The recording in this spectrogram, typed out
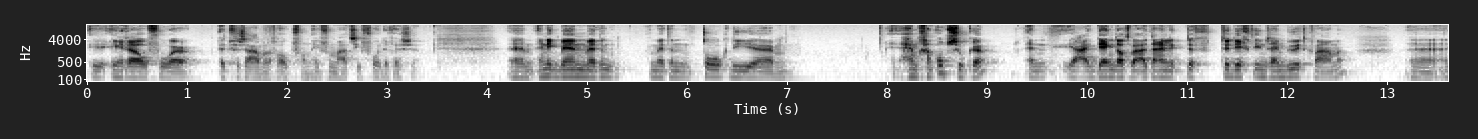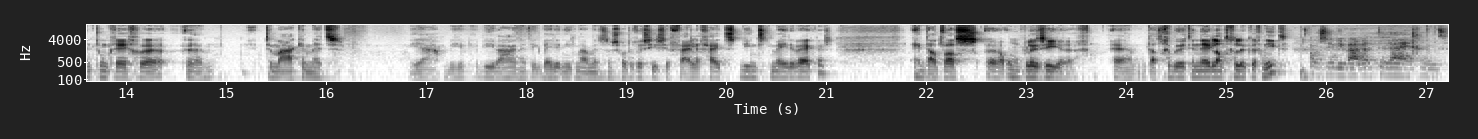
in ruil voor het verzamelen ook van informatie voor de Russen. Ehm, en ik ben met een, met een tolk die ehm, hem gaan opzoeken. En ja, ik denk dat we uiteindelijk te, te dicht in zijn buurt kwamen. Eh, en toen kregen we ehm, te maken met, ja, wie, wie waren het? Ik weet het niet, maar met een soort Russische veiligheidsdienstmedewerkers. En dat was eh, onplezierig. Ehm, dat gebeurt in Nederland gelukkig niet. Als in die waren dreigend.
